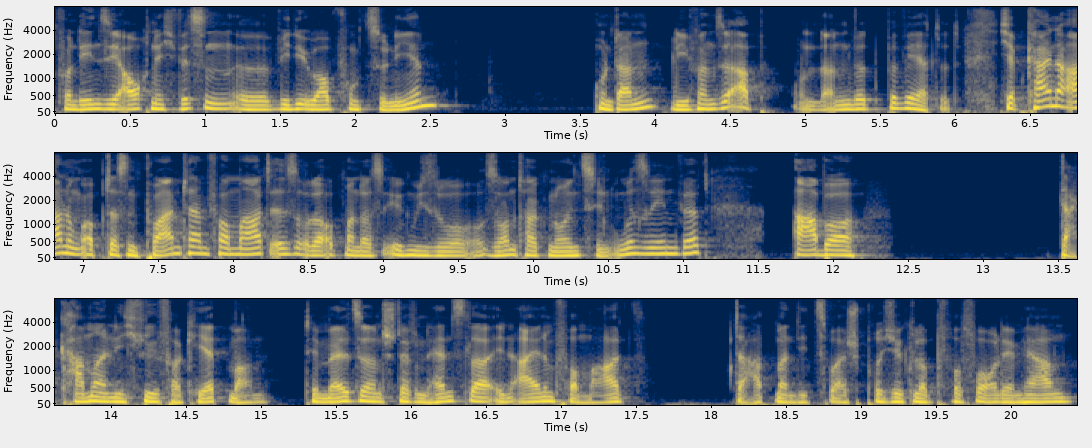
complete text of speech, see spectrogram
von denen sie auch nicht wissen, äh, wie die überhaupt funktionieren. Und dann liefern sie ab und dann wird bewertet. Ich habe keine Ahnung, ob das ein Primetime-Format ist oder ob man das irgendwie so Sonntag 19 Uhr sehen wird. Aber da kann man nicht viel verkehrt machen. Tim Melzer und Steffen Hensler in einem Format, da hat man die zwei Sprücheklopfer vor dem Herrn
